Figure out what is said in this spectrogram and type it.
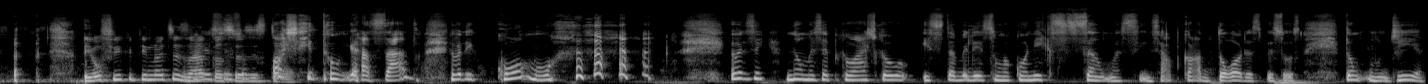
eu fico hipnotizado eu com as suas histórias. Eu achei tão engraçado. Eu falei, como? Eu falei assim, não, mas é porque eu acho que eu estabeleço uma conexão, assim, sabe? Porque eu adoro as pessoas. Então, um dia,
